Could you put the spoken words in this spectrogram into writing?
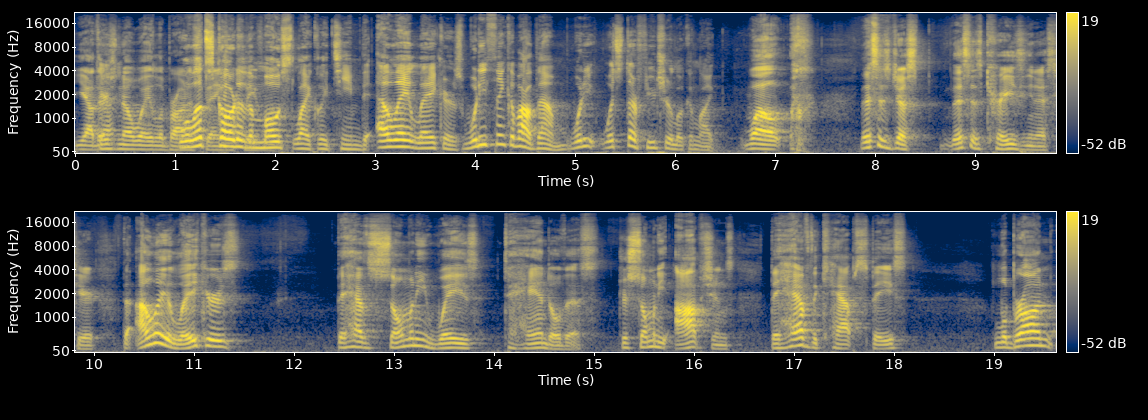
Yeah, there's Yeah. no way LeBron. Well, let's go to the most likely team, the LA Lakers. What do you think about them? What do you, what's their future looking like? Well, this is just this is craziness here. The LA Lakers they have so many ways to handle this. There's so many options. They have the cap space. LeBron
